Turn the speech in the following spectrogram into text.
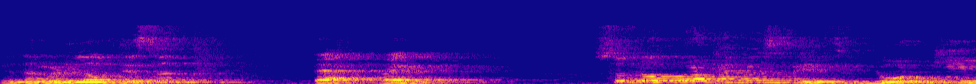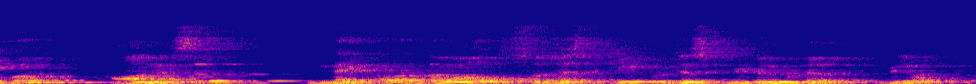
in the middle of this tap, right? So now what happens means don't keep on its neck or the mouth, so just keep just little little below.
